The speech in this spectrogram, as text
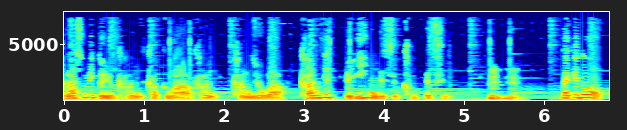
悲しみという感覚は、感感情は感じていいんですよ、別に。うんうん。だけど、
